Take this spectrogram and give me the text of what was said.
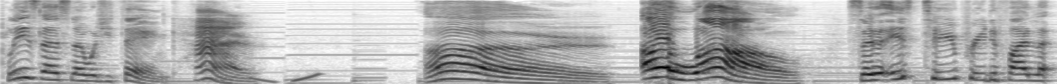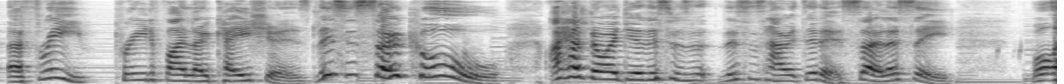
Please let us know what you think. How? Oh. Oh, wow. So it is two predefined, uh, three predefined locations. This is so cool. I had no idea this was, this is how it did it. So let's see. Well,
